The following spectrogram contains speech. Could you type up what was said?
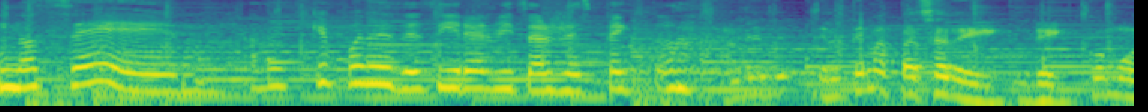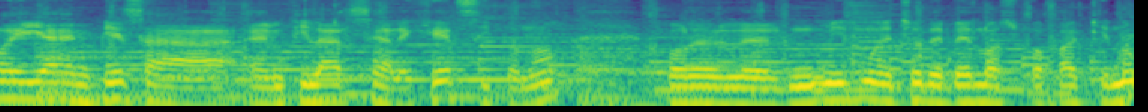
no sé, ¿qué puedes decir Elvis al respecto? El tema pasa de, cómo ella empieza a enfilarse al ejército, ¿no? Por el, mismo hecho de verlo a su papá, que no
